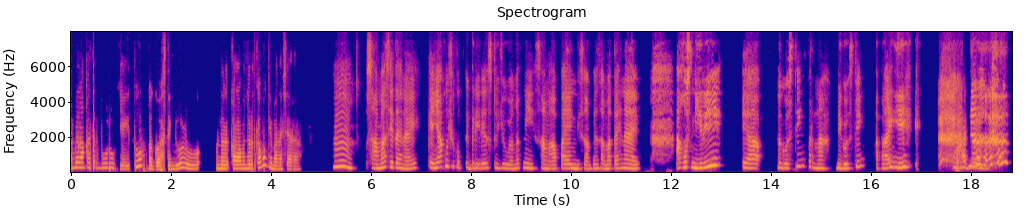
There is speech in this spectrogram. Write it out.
ambil langkah terburuk, yaitu ngeghosting dulu. Menurut kalau menurut kamu gimana, Syara? hmm, sama sih Teh Nay. Kayaknya aku cukup agree dan setuju banget nih sama apa yang disampaikan sama Teh Nay. Aku sendiri ya ngeghosting pernah, dighosting apalagi. Nah,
